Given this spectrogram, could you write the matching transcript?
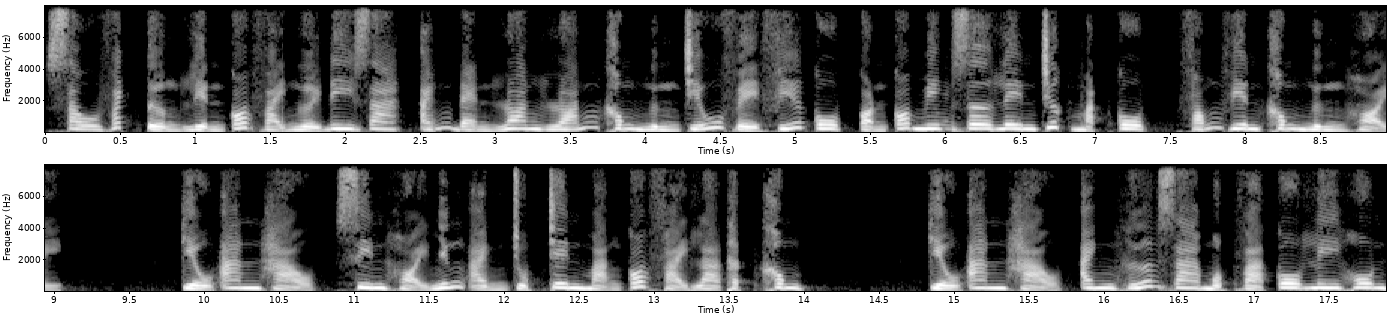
sau vách tường liền có vài người đi ra, ánh đèn loang loáng không ngừng chiếu về phía cô, còn có miên dơ lên trước mặt cô, phóng viên không ngừng hỏi. Kiều An Hảo, xin hỏi những ảnh chụp trên mạng có phải là thật không? Kiều An Hảo, anh hứa ra một và cô ly hôn,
